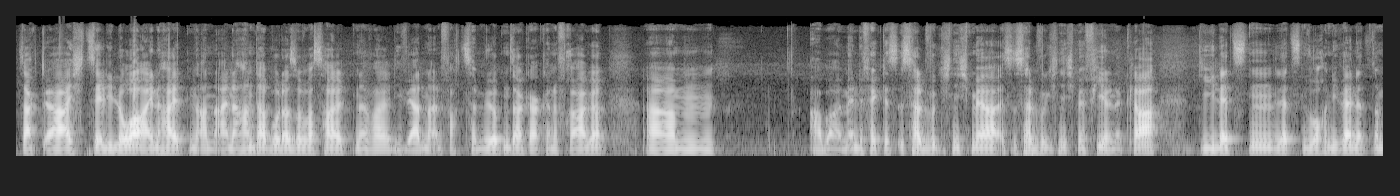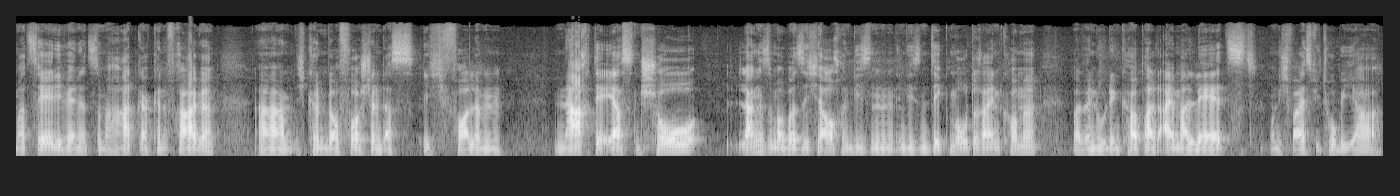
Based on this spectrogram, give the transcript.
sagt, ja, ich zähle die Lower-Einheiten an einer Hand ab oder sowas halt, ne, weil die werden einfach zermürbender, gar keine Frage. Ähm, aber im Endeffekt, es ist halt wirklich nicht mehr, es ist halt wirklich nicht mehr viel. Ne? Klar, die letzten, letzten Wochen, die werden jetzt nochmal zäh, die werden jetzt nochmal hart, gar keine Frage. Ähm, ich könnte mir auch vorstellen, dass ich vor allem nach der ersten Show langsam aber sicher auch in diesen, in diesen Dick-Mode reinkomme, weil wenn du den Körper halt einmal lädst, und ich weiß, wie Tobi ja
